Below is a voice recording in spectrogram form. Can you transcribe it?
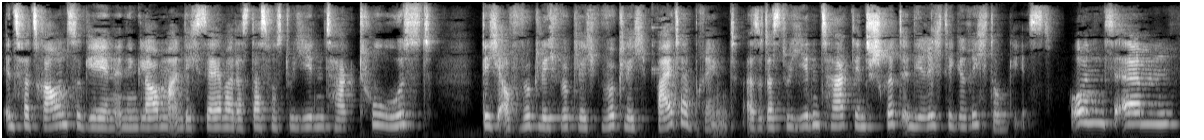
ins Vertrauen zu gehen, in den Glauben an dich selber, dass das, was du jeden Tag tust, dich auch wirklich, wirklich, wirklich weiterbringt. Also, dass du jeden Tag den Schritt in die richtige Richtung gehst. Und ähm,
